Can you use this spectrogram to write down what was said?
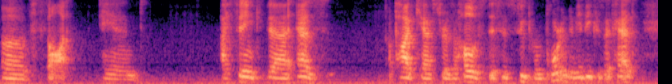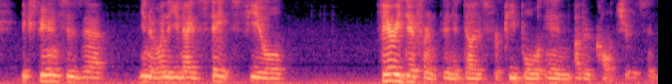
of thought. And I think that as a podcaster as a host this is super important to me because I've had experiences that you know, in the United States feel very different than it does for people in other cultures. And,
